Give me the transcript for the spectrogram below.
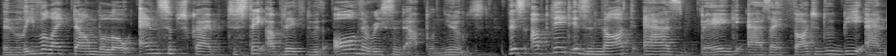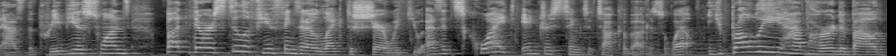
then leave a like down below and subscribe to stay updated with all the recent Apple news. This update is not as big as I thought it would be and as the previous ones, but there are still a few things that I would like to share with you as it's quite interesting to talk about as well. You probably have heard about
